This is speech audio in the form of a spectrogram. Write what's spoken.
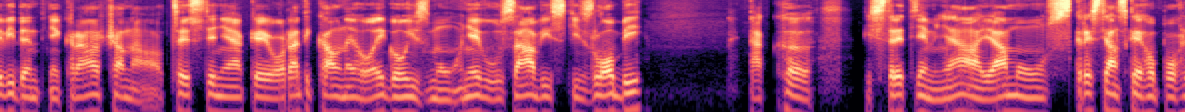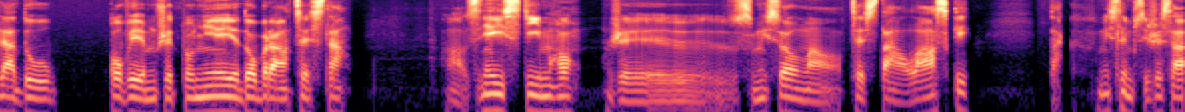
evidentne kráča na ceste nejakého radikálneho egoizmu, hnevu, závisti, zloby, tak e, keď stretne mňa a ja mu z kresťanského pohľadu poviem, že to nie je dobrá cesta a zneistím ho, že zmyselná cesta lásky, tak myslím si, že sa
